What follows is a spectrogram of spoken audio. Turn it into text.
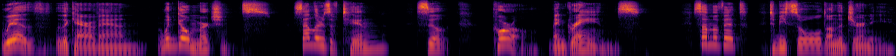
With the caravan would go merchants, sellers of tin, silk, coral, and grains. Some of it to be sold on the journey,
